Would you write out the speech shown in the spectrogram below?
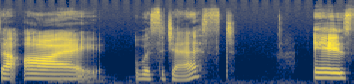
that I would suggest is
